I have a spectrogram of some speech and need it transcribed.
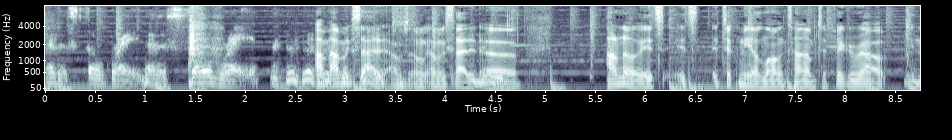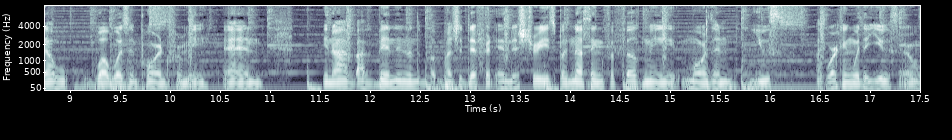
that is so great. That is so great. I'm, I'm excited. I'm, I'm excited. Mm-hmm. Uh, I don't know. It's it's it took me a long time to figure out, you know, what was important for me, and you know, I've I've been in a bunch of different industries, but nothing fulfilled me more than youth, like working with the youth or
